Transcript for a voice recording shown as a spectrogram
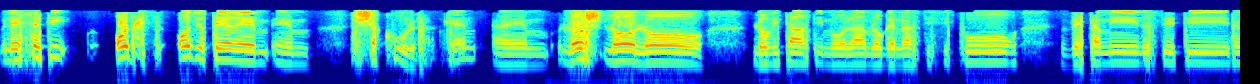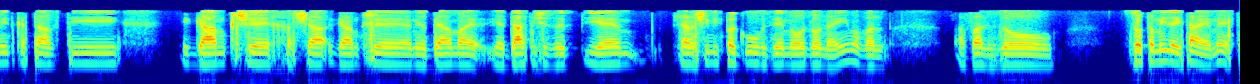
נעשיתי עוד, עוד יותר אמ, אמ, שקול, כן? לא, לא, לא, לא ויתרתי מעולם, לא גנזתי סיפור, ותמיד עשיתי, תמיד כתבתי, גם כשחשב, גם כשאני יודע מה, ידעתי שזה יהיה, שאנשים ייפגעו וזה יהיה מאוד לא נעים, אבל, אבל זו, זו תמיד הייתה האמת.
